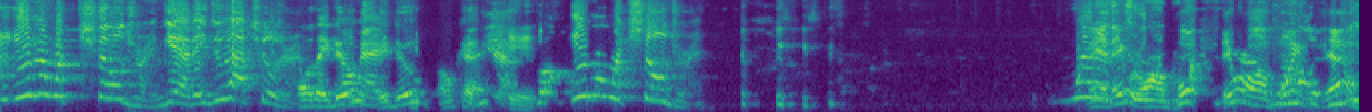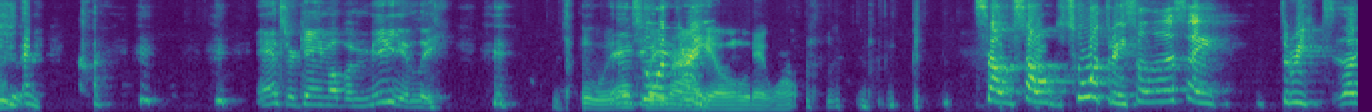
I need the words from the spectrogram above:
even with children, yeah, they do have children. Oh, they do. Okay. They do. Okay. Yeah. But even with children, Man, they were on point. They were on point with that one. Answer came up immediately. we don't two or three. who they want. so, so two or three. So let's say three, uh,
